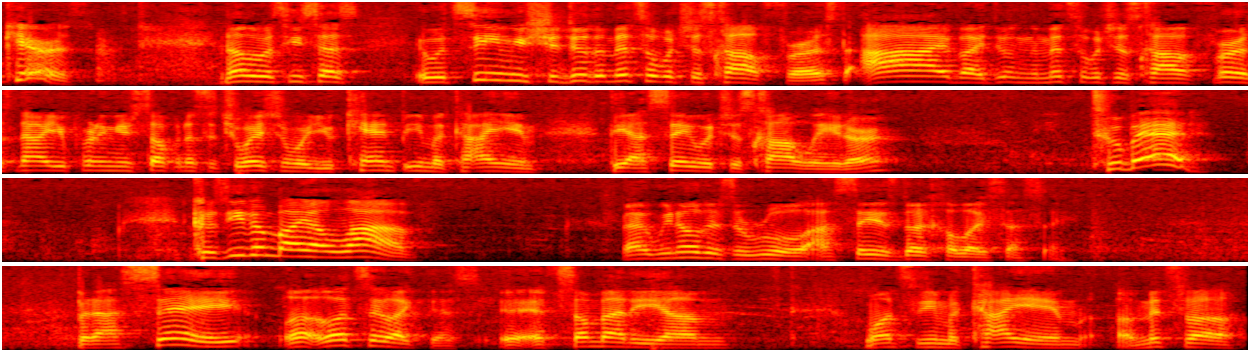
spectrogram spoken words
cares? In other words, he says it would seem you should do the mitzvah which is chal first. I, by doing the mitzvah which is chal first, now you're putting yourself in a situation where you can't be Mekayim the asay which is chal later. Too bad, because even by a lav, right? We know there's a rule: asay is doichalois asay. But I say, let, us say like this: if somebody um, wants to be makayim, a mitzvah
